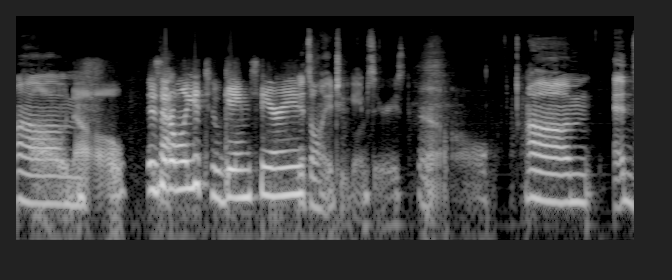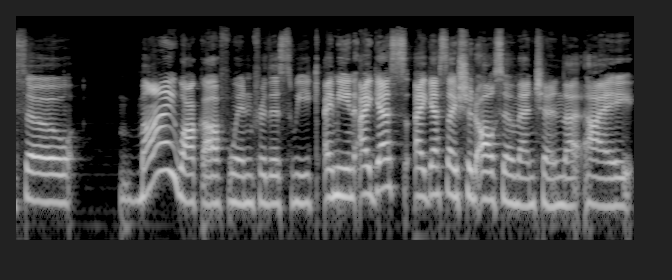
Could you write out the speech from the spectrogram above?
Um, oh no. Is that- it only a two game series? It's only a two game series. Oh. Um, and so my walk off win for this week. I mean, I guess I guess I should also mention that I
